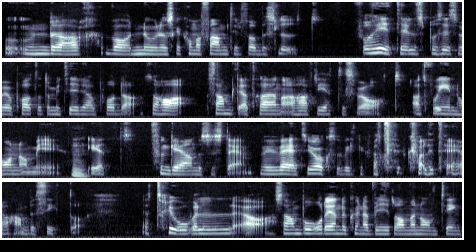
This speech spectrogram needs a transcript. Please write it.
och undrar vad Nuno ska komma fram till för beslut. För hittills, precis som vi har pratat om i tidigare poddar, så har samtliga tränare haft jättesvårt att få in honom i, mm. i ett fungerande system. Men vi vet ju också vilka kvaliteter han besitter. Jag tror väl, ja, så han borde ändå kunna bidra med någonting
